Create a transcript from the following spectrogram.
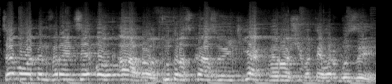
Це була конференція ОК-Агро. Тут розказують, як вирощувати гарбузи.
